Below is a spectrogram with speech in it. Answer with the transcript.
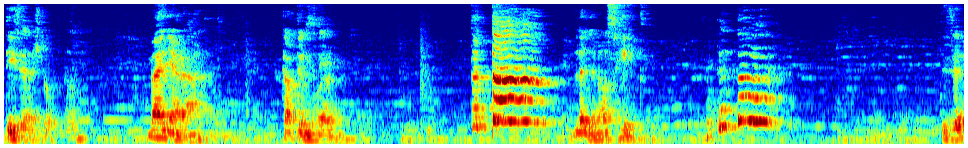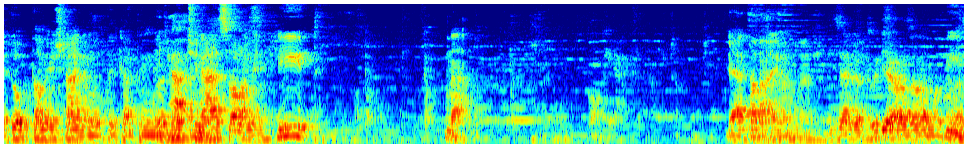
Tízes dobtam. Menjen rá. Cutting word. Ta-ta! Legyen az hit. Tízet dobtam és rányomott egy cutting word három. Csinálsz valamit? Hét. Na, Eltalálja? 15 ugye az armat? Igen.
